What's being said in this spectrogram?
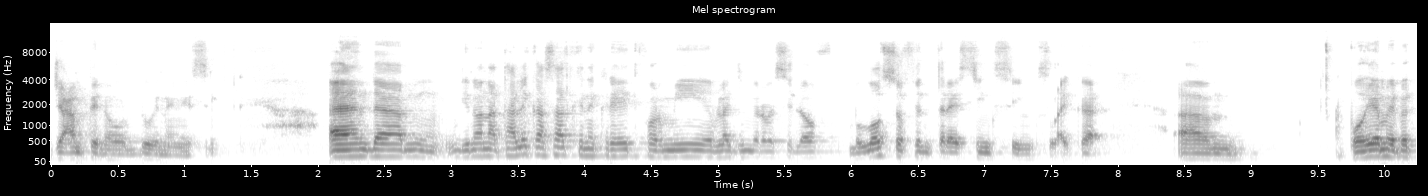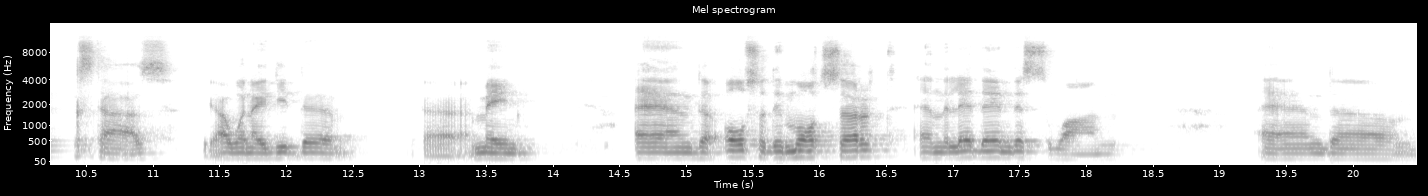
jumping or doing anything. And um, you know, Natalia Kasatkin create for me, Vladimir Vasilyov, lots of interesting things like uh, um, poem of extase. Yeah, when I did the uh, main, and also the Mozart and Leda and the Swan, and um,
